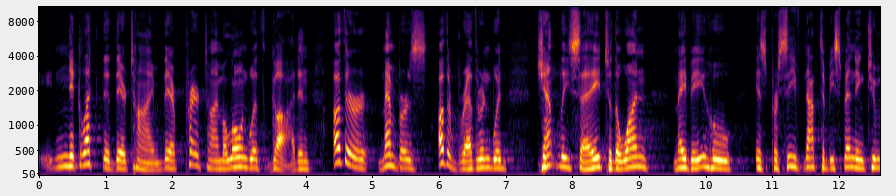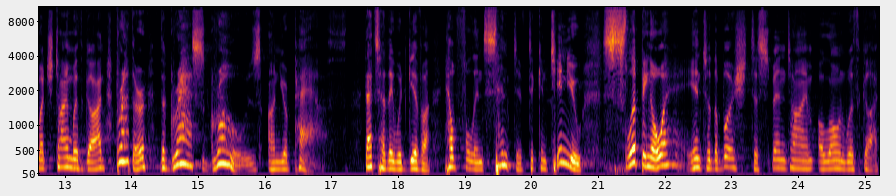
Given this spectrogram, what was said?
neglected their time, their prayer time alone with God. And other members, other brethren would gently say to the one maybe who is perceived not to be spending too much time with God, Brother, the grass grows on your path. That's how they would give a helpful incentive to continue slipping away into the bush to spend time alone with God.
